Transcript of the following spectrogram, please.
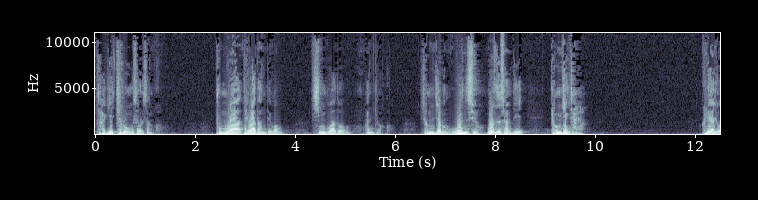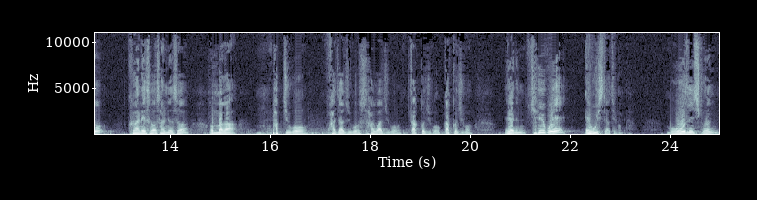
자기의 철옹성을 쌓고 부모와 대화도 안 되고 친구와도 관계가 없고 점점 원수요. 모든 사람들이 경쟁자야. 그래가지고 그 안에서 살면서 엄마가 밥 주고 과자 주고 사과 주고 깎아주고 깎아주고 얘는 최고의 에고이스트가 되는 겁니다. 모든 식구는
